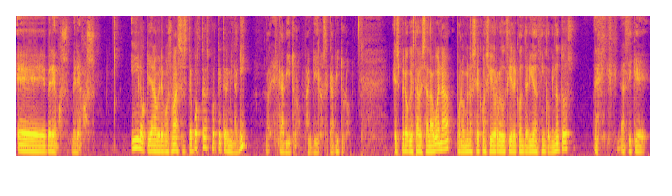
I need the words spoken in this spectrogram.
Eh, veremos, veremos. Y lo que ya no veremos más es este podcast porque termina aquí. el capítulo, tranquilos, el capítulo. Espero que esta vez sea la buena. Por lo menos he conseguido reducir el contenido en 5 minutos. Así que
